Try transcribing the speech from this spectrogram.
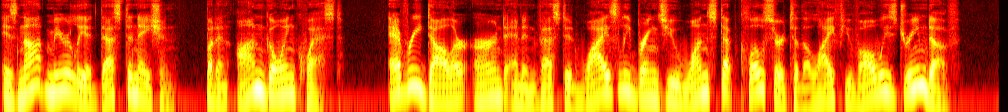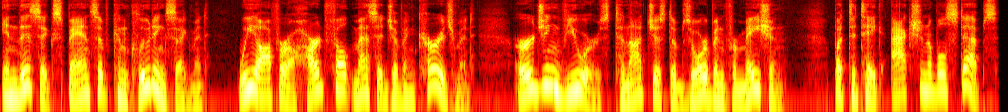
is not merely a destination, but an ongoing quest. Every dollar earned and invested wisely brings you one step closer to the life you've always dreamed of. In this expansive concluding segment, we offer a heartfelt message of encouragement, urging viewers to not just absorb information, but to take actionable steps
